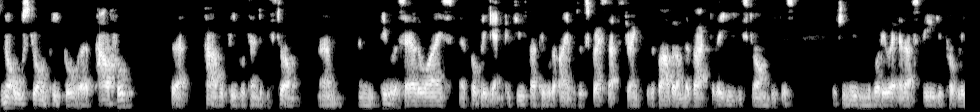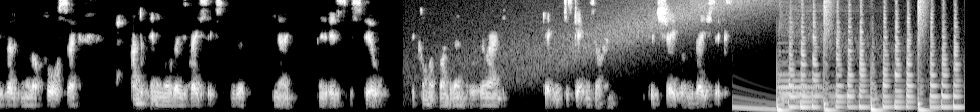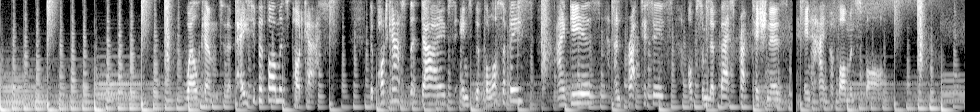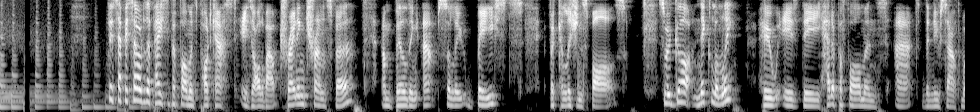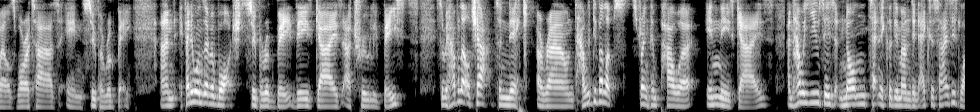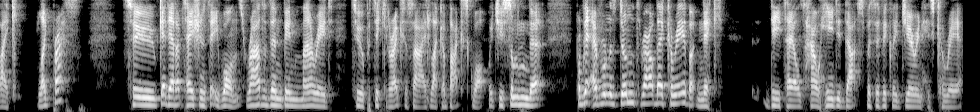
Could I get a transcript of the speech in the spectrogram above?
not all strong people are powerful, but powerful people tend to be strong. Um, and people that say otherwise are probably getting confused by people that aren't able to express that strength with a barbell on their back, but they're usually strong because if you're moving your body weight at that speed, you're probably developing a lot of force. So underpinning all those basics, you know, is still the common fundamentals around getting just getting yourself in good shape on the basics. Welcome to the Pacey Performance Podcast, the podcast that dives into the philosophies, ideas, and practices of some of the best practitioners in high performance sport. This episode of the Pacey Performance Podcast is all about training transfer and building absolute beasts for collision sports. So we've got Nick Lumley, who is the head of performance at the New South Wales Waratahs in Super Rugby. And if anyone's ever watched Super Rugby, these guys are truly beasts. So we have a little chat to Nick around how he develops strength and power in these guys and how he uses non technically demanding exercises like leg press to get the adaptations that he wants rather than being married to a particular exercise like a back squat, which is something that probably everyone has done throughout their career, but Nick details how he did that specifically during his career.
